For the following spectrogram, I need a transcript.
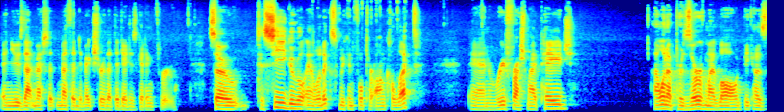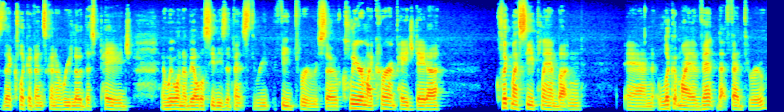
and use that method to make sure that the data is getting through. So to see Google Analytics, we can filter on collect and refresh my page. I want to preserve my log because the click event is going to reload this page and we want to be able to see these events feed through. So clear my current page data click my C plan button and look at my event that fed through.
